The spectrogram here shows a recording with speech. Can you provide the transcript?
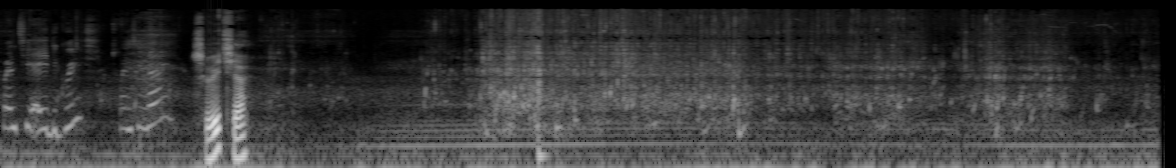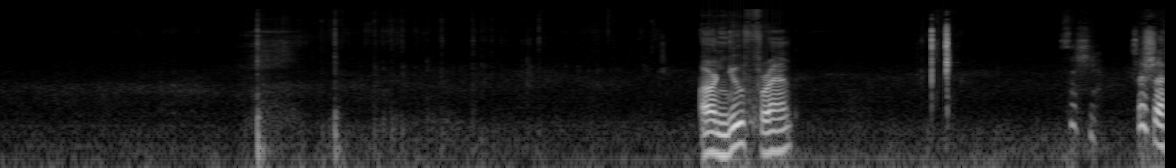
28 degrees? 29? Zoiets, ja. Our new friend, Sasha. Sasha.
